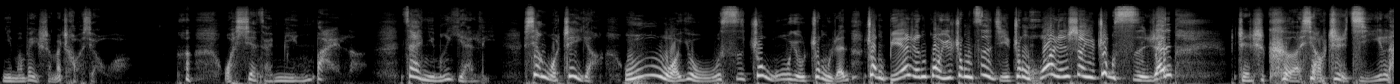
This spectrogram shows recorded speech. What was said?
你们为什么嘲笑我？哼！我现在明白了，在你们眼里，像我这样无我又无私，重物又重人，重别人过于重自己，重活人胜于重死人，真是可笑至极了。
